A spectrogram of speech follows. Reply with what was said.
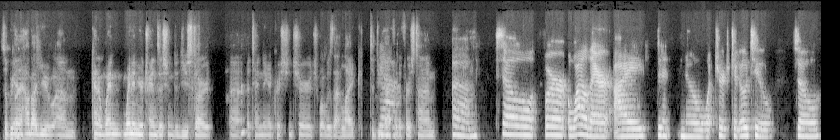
so, Brianna, how about you? Um, kind of when when in your transition did you start uh, attending a Christian church? What was that like to do yeah. that for the first time? Um, so for a while there, I didn't know what church to go to. So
